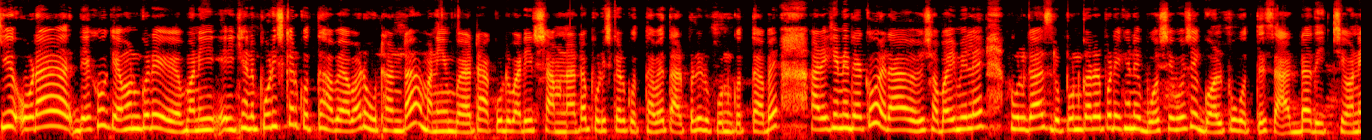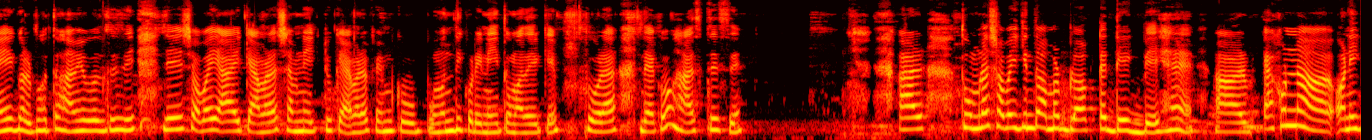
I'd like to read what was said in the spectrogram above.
কি ওরা দেখো কেমন করে মানে এইখানে পরিষ্কার করতে হবে আবার উঠানটা মানে ঠাকুর বাড়ির সামনাটা পরিষ্কার করতে হবে, তারপরে রোপণ করতে হবে। আর এখানে দেখো এরা সবাই মিলে ফুল গাছ রোপণ করার পর এখানে বসে বসে গল্প করতেছে, আড্ডা দিচ্ছে, অনেক গল্প। তো আমি বলতেছি যে সবাই আয় ক্যামেরার সামনে, একটু ক্যামেরা ফ্রেম বন্দি করে নেই তোমাদেরকে। তো ওরা দেখো হাসতেছে। আর তোমরা সবাই কিন্তু আমার ব্লগটা দেখবে হ্যাঁ। আর এখন না অনেক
